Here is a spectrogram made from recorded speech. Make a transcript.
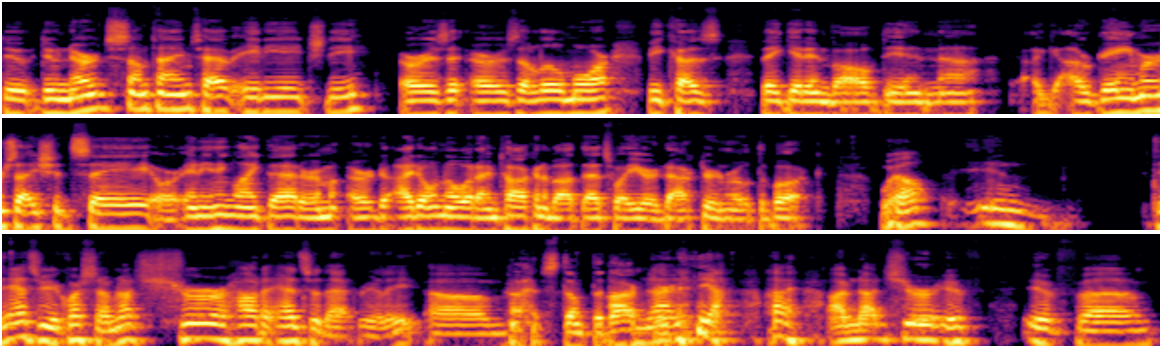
Do, do nerds sometimes have ADHD? Or is it or is it a little more because they get involved in uh, or gamers, I should say, or anything like that, or or I don't know what I'm talking about. That's why you're a doctor and wrote the book. Well, in to answer your question, I'm not sure how to answer that really. Um, Stump the doctor. I'm not, yeah, I, am not sure if if um,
